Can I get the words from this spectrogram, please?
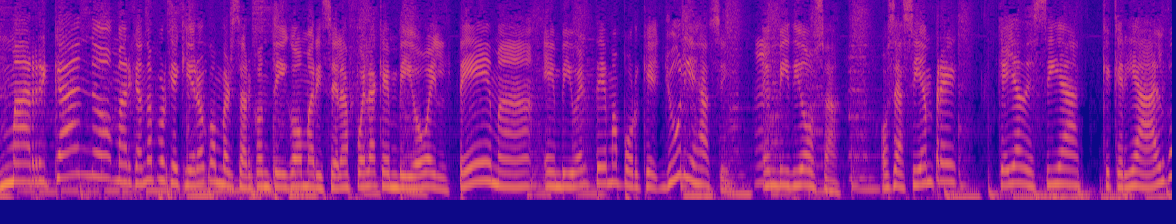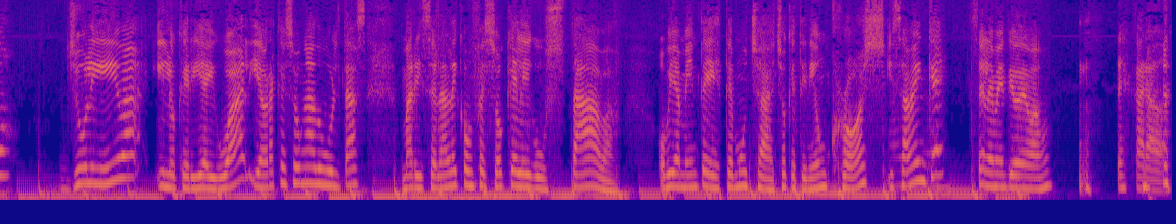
Marcando, marcando porque quiero conversar contigo. Marisela fue la que envió el tema. Envió el tema porque Julie es así, envidiosa. O sea, siempre que ella decía que quería algo, Julie iba y lo quería igual. Y ahora que son adultas, Marisela le confesó que le gustaba, obviamente, este muchacho que tenía un crush. ¿Y saben qué? Se le metió debajo. Descarada.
